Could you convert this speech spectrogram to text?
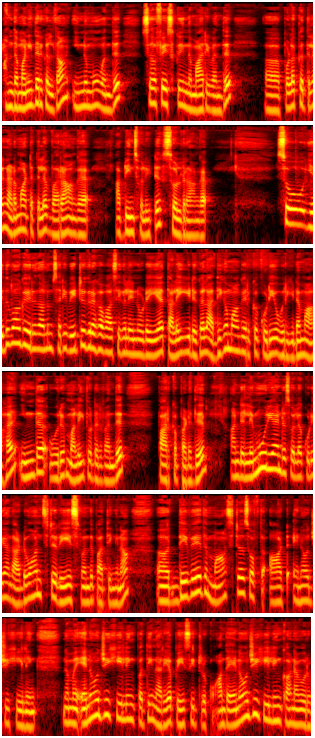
அந்த மனிதர்கள் தான் இன்னமும் வந்து சர்ஃபேஸ்க்கு இந்த மாதிரி வந்து புழக்கத்தில் நடமாட்டத்தில் வராங்க அப்படின்னு சொல்லிட்டு சொல்கிறாங்க ஸோ எதுவாக இருந்தாலும் சரி வேற்றுகிரகவாசிகளினுடைய தலையீடுகள் அதிகமாக இருக்கக்கூடிய ஒரு இடமாக இந்த ஒரு மலைத்தொடர் வந்து பார்க்கப்படுது. அண்டு லெமூரியா என்று சொல்லக்கூடிய அந்த அட்வான்ஸ்டு ரேஸ் வந்து பார்த்திங்கன்னா they the masters of the art energy healing நம்ம எனர்ஜி ஹீலிங் பற்றி நிறையா பேசிகிட்டு இருக்கோம். அந்த எனர்ஜி ஹீலிங்க்கான ஒரு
